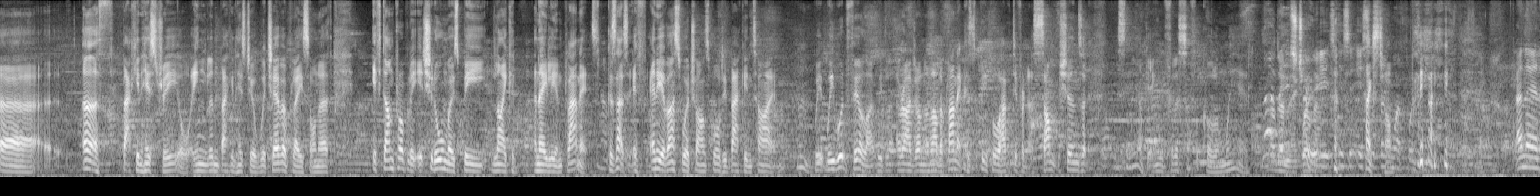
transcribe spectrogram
uh, Earth back in history, or England back in history, or whichever place on Earth, if done properly, it should almost be like a, an alien planet. Because that's if any of us were transported back in time, Hmm. we, we would feel like we'd arrived on another planet because people have different assumptions. Listen, I'm getting all philosophical and weird. No, but it's true. It's, it's, it's Thanks, a Tom. worth pointing out. And then,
